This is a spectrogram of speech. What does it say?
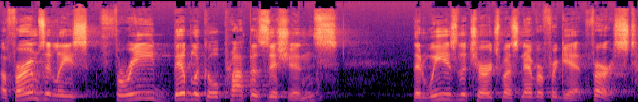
affirms at least three biblical propositions that we as the church must never forget. First,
